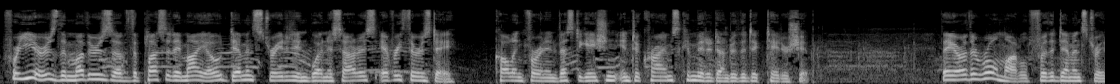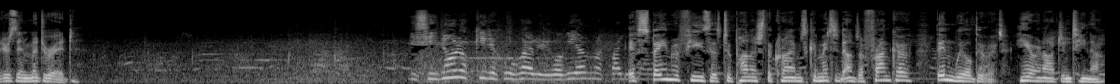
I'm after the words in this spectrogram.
For years, the mothers of the Plaza de Mayo demonstrated in Buenos Aires every Thursday, calling for an investigation into crimes committed under the dictatorship. They are the role model for the demonstrators in Madrid. If Spain refuses to punish the crimes committed under Franco, then we'll do it, here in Argentina.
